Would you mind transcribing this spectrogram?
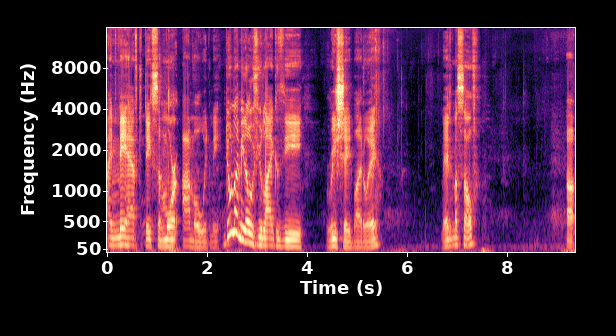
I may have to take some more ammo with me. Do let me know if you like the reshade, by the way. Made it myself. Uh,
